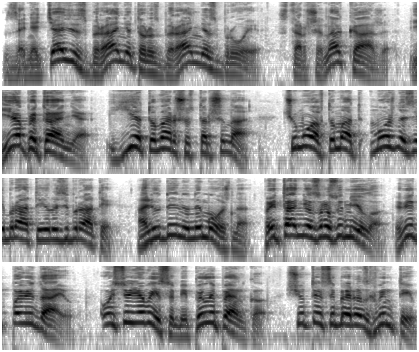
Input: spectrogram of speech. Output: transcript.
Заняття зі збирання та розбирання зброї. Старшина каже: Є питання. Є, товаришу старшина. Чому автомат можна зібрати і розібрати, а людину не можна? Питання зрозуміло. Відповідаю. Ось уяви собі, Пилипенко, що ти себе розгвинтив,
